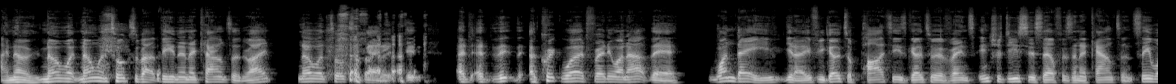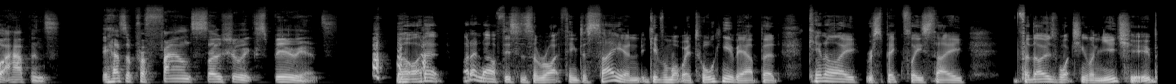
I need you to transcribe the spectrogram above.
I know no one no one talks about being an accountant, right? No one talks about it. it a, a, a quick word for anyone out there. One day, you know, if you go to parties, go to events, introduce yourself as an accountant. See what happens. It has a profound social experience. well, I don't, I don't know if this is the right thing to say, and given what we're talking about, but can I respectfully say, for those watching on YouTube,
